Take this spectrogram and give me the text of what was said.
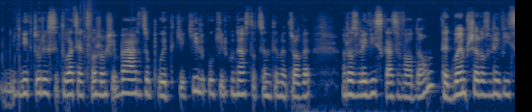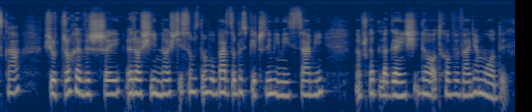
W niektórych sytuacjach tworzą się bardzo płytkie, kilku, kilkunastocentymetrowe rozlewiska z wodą. Te głębsze rozlewiska wśród trochę wyższej roślinności są znowu bardzo bezpiecznymi miejscami, na przykład dla gęsi do odchowywania młodych.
